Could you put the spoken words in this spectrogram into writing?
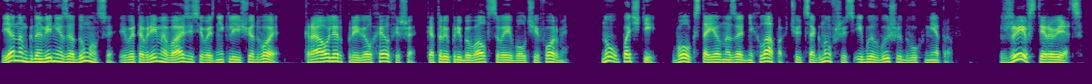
Я на мгновение задумался, и в это время в оазисе возникли еще двое. Краулер привел Хелфиша, который пребывал в своей волчьей форме. Ну, почти. Волк стоял на задних лапах, чуть согнувшись, и был выше двух метров. «Жив, стервец!»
